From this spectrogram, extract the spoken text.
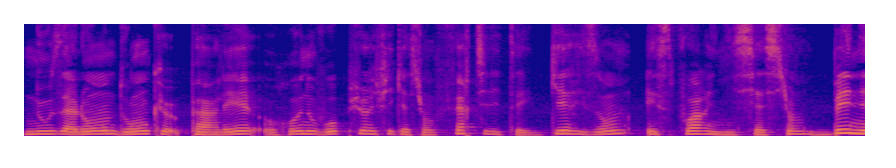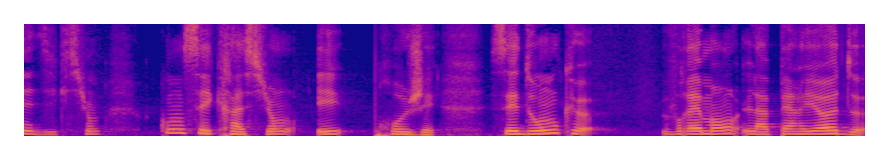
nous allons donc parler renouveau, purification, fertilité, guérison, espoir, initiation, bénédiction, consécration et projet. C'est donc vraiment la période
